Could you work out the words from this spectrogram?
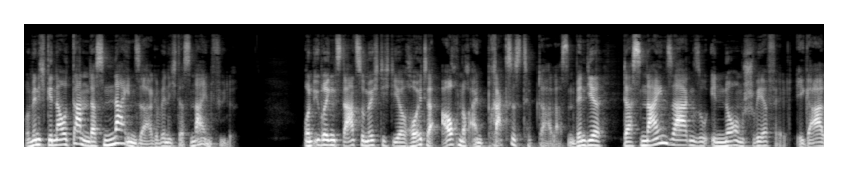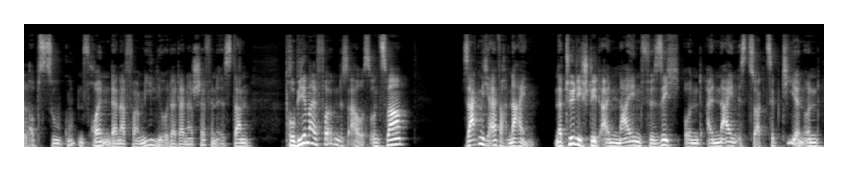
Und wenn ich genau dann das Nein sage, wenn ich das Nein fühle. Und übrigens dazu möchte ich dir heute auch noch einen Praxistipp dalassen. Wenn dir das Nein sagen so enorm schwer fällt, egal ob es zu guten Freunden deiner Familie oder deiner Chefin ist, dann probier mal Folgendes aus. Und zwar, sag nicht einfach Nein. Natürlich steht ein Nein für sich und ein Nein ist zu akzeptieren. Und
